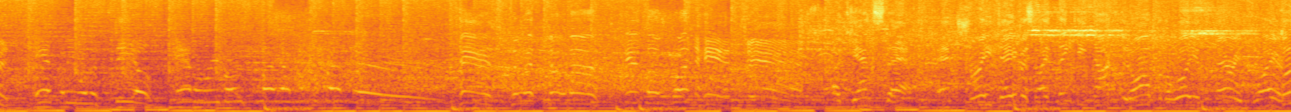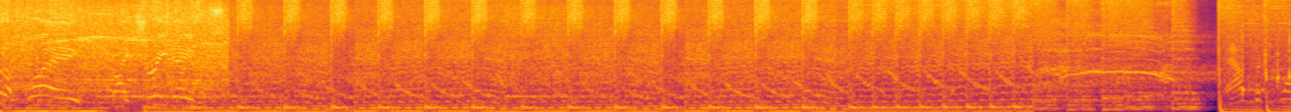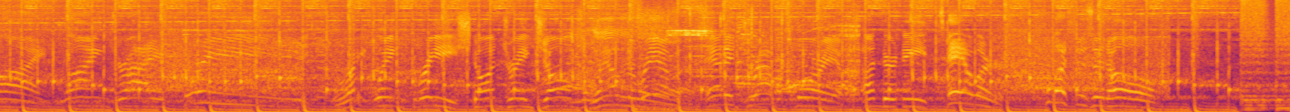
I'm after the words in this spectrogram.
German. Anthony with a steal and a reverse layup of the Bender. Pass to Atola and the one-hand jam Against that. And Trey Davis, I think he knocked it. three. ShawnDre' Jones around the rim, and it drops for him. Underneath, Taylor flushes it home.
